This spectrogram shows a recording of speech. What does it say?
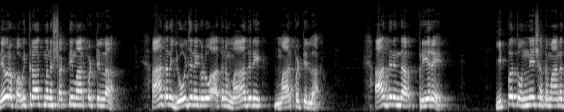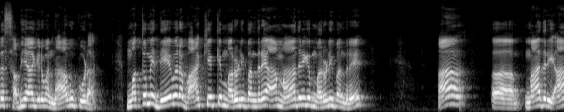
ದೇವರ ಪವಿತ್ರಾತ್ಮನ ಶಕ್ತಿ ಮಾರ್ಪಟ್ಟಿಲ್ಲ, ಆತನ ಯೋಜನೆಗಳು, ಆತನ ಮಾದರಿ ಮಾರ್ಪಟ್ಟಿಲ್ಲ. ಆದ್ದರಿಂದ ಪ್ರಿಯರೇ, ಇಪ್ಪತ್ತೊಂದನೇ ಶತಮಾನದ ಸಭೆಯಾಗಿರುವ ನಾವು ಕೂಡ ಮತ್ತೊಮ್ಮೆ ದೇವರ ವಾಕ್ಯಕ್ಕೆ ಮರಳಿ ಬಂದರೆ, ಆ ಮಾದರಿಗೆ ಮರಳಿ ಬಂದರೆ, ಆ ಮಾದರಿ, ಆ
